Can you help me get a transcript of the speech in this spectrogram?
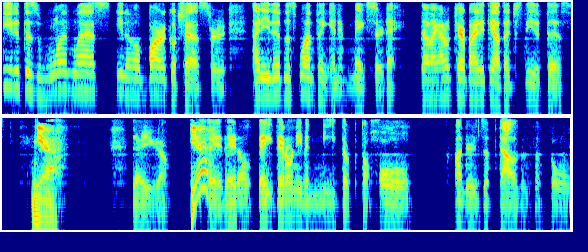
needed this one last, you know, barnacle chest, or I needed this one thing," and it makes their day. They're like, "I don't care about anything else. I just needed this." Yeah. There you go. Yeah. They they don't they they don't even need the the whole hundreds of thousands of gold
